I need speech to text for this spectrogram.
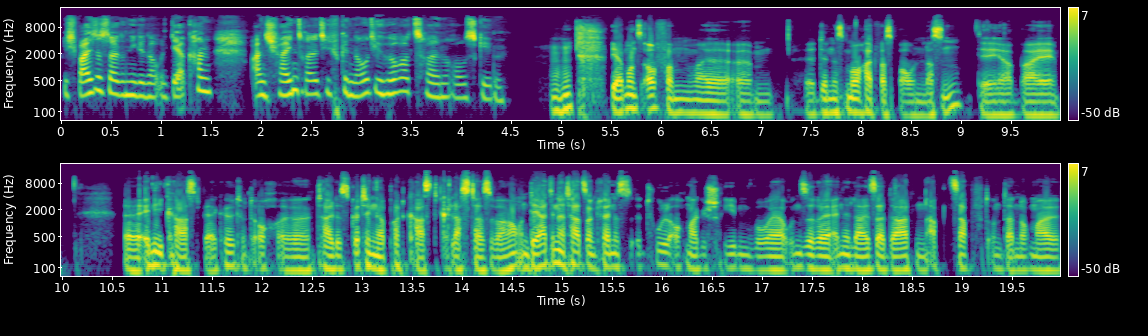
ich weiß es leider nie genau. Und der kann anscheinend relativ genau die Hörerzahlen rausgeben. Mhm. Wir haben uns auch vom äh, ähm, Dennis Moore hat was bauen lassen, der ja bei äh, Anycast werkelt und auch äh, Teil des Göttinger Podcast Clusters war. Und der hat in der Tat so ein kleines Tool auch mal geschrieben, wo er unsere Analyzer-Daten abzapft und dann nochmal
